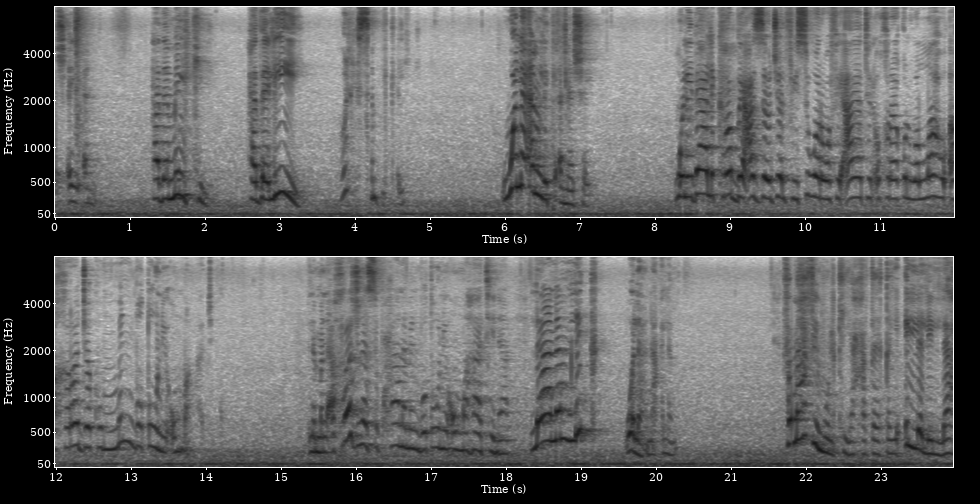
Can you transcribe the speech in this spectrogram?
شيئا. هذا ملكي هذا لي وليس ملكا لي. ولا أملك أنا شيء. ولذلك ربي عز وجل في سور وفي آيات أخرى يقول والله أخرجكم من بطون أمهاتكم. لما أخرجنا سبحانه من بطون أمهاتنا لا نملك ولا نعلم. فما في ملكية حقيقية إلا لله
